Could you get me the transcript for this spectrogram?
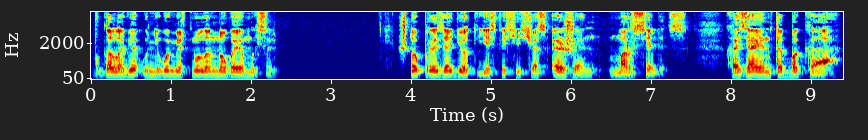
В голове у него мелькнула новая мысль. Что произойдет, если сейчас Эжен, марселец, хозяин табака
